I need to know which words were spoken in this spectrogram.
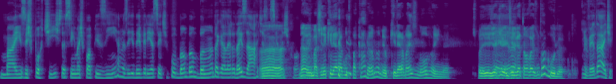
mais esportista, assim, mais popzinha, mas ele deveria ser tipo o bambambam bam, bam da galera das artes, assim, Aham. na escola. Não, né? imagina que ele era agudo pra caramba, meu, porque ele era mais novo ainda. Tipo, ele já, já devia ter uma voz muito aguda. É verdade.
